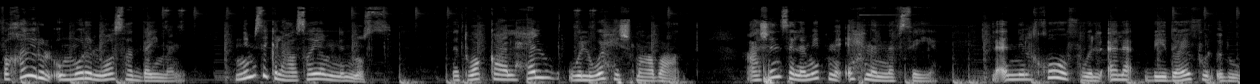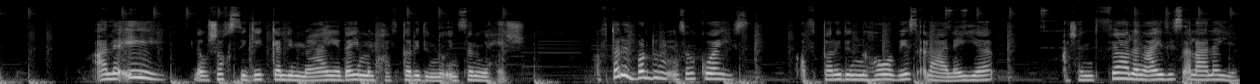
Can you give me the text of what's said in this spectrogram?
فخير الأمور الوسط دايما. نمسك العصاية من النص نتوقع الحلو والوحش مع بعض عشان سلامتنا إحنا النفسية لأن الخوف والقلق بيضعفوا القلوب. على إيه؟ لو شخص جه يتكلم معايا دايما هفترض إنه إنسان وحش. أفترض برضو إنه إنسان كويس. أفترض إن هو بيسأل عليا عشان فعلا عايز يسأل عليا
